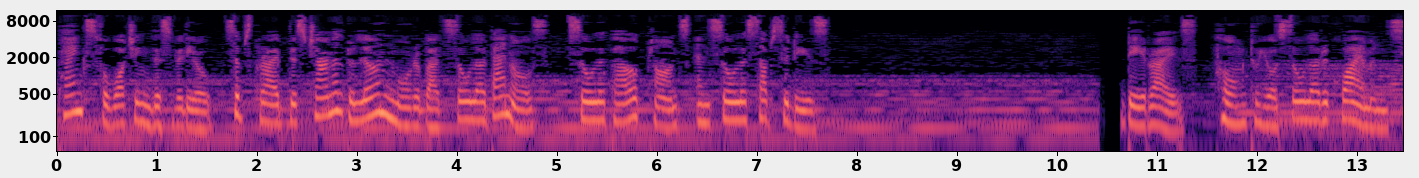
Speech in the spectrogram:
Thanks for watching this video. Subscribe this channel to learn more about solar panels, solar power plants and solar subsidies. Dayrise, home to your solar requirements.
